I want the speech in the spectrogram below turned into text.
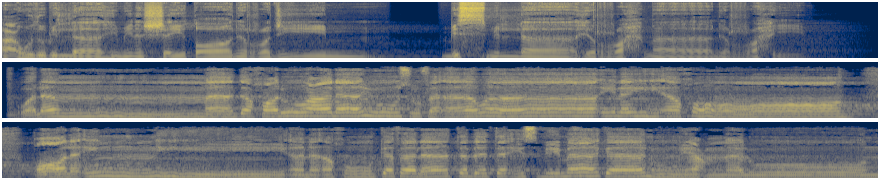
أعوذ بالله من الشيطان الرجيم. بسم الله الرحمن الرحيم. ولما دخلوا على يوسف آوى إليه أخاه قال إني أنا أخوك فلا تبتئس بما كانوا يعملون.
